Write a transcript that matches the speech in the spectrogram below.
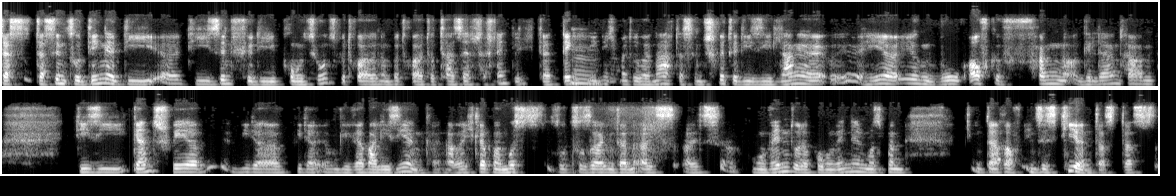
das, das sind so Dinge, die, äh, die sind für die Promotionsbetreuerinnen und Betreuer total selbstverständlich. Da denken mhm. die nicht mehr drüber nach. Das sind Schritte, die sie lange äh, her irgendwo aufgefangen gelernt haben, die sie ganz schwer wieder, wieder irgendwie verbalisieren können. Aber ich glaube, man muss sozusagen dann als, als Promovent oder Promovendin muss man darauf insistieren, dass das,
